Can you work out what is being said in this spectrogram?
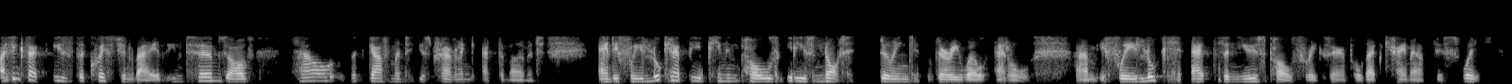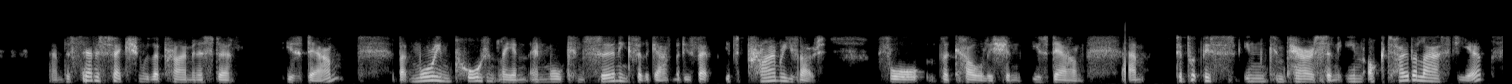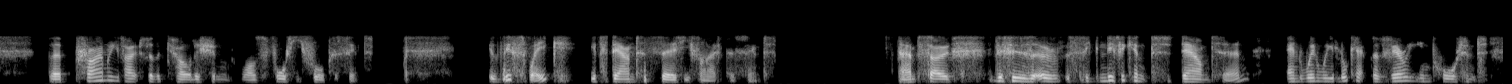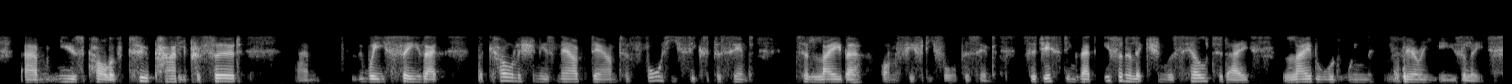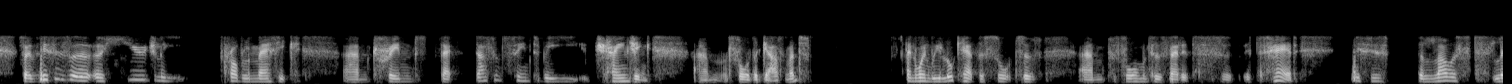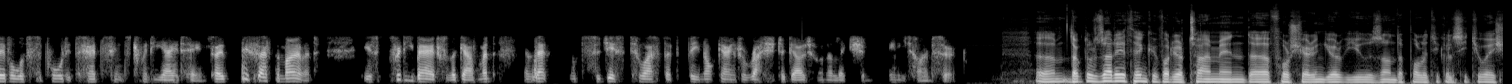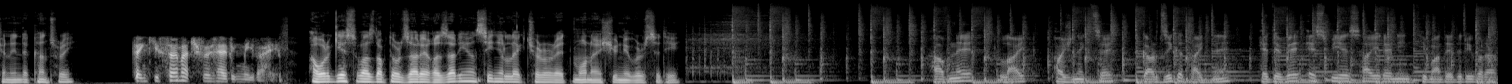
I think that is the question, Ray, in terms of how the government is travelling at the moment. And if we look at the opinion polls, it is not doing very well at all. Um, if we look at the news poll, for example, that came out this week, um, the satisfaction with the Prime Minister is down. But more importantly and, and more concerning for the government is that its primary vote for the coalition is down. Um, to put this in comparison, in October last year, the primary vote for the coalition was 44%. This week, it's down to 35%. Um, so this is a significant downturn. And when we look at the very important um, Newspoll of two party preferred, um, we see that the coalition is now down to 46% to Labor on 54%, suggesting that if an election was held today, Labor would win very easily. So this is a, a hugely problematic um, trend that doesn't seem to be changing um, for the government. And when we look at the sorts of um, performances that it's it's had, this is the lowest level of support it's had since 2018. So this, at the moment, is pretty bad for the government, and that would suggest to us that they're not going to rush to go to an election anytime soon. Um, Dr. Zareh, thank you for your time and uh, for sharing your views on the political situation in the country. Thank you so much for having me, Vahid. Our guest was Dr. Zare Ghazarian, Senior Lecturer at Monash University. Հավնե, լայք, բաժնեկցե, դարձիկը թայտնե, հետևե SBS հայրենին թիմադեդի վրա։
